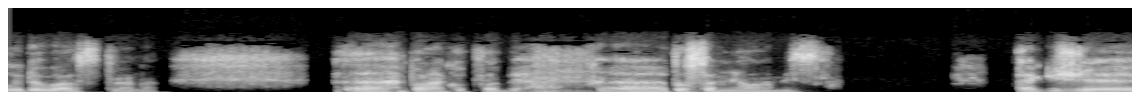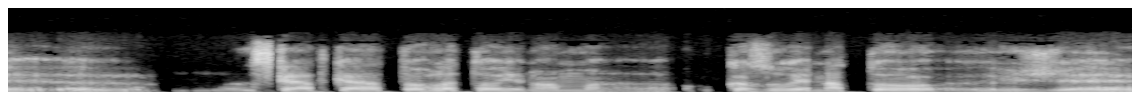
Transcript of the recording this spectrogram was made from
lidová strana eh, pana Kotleby. To jsem měl na mysli. Takže zkrátka tohleto jenom ukazuje na to, že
